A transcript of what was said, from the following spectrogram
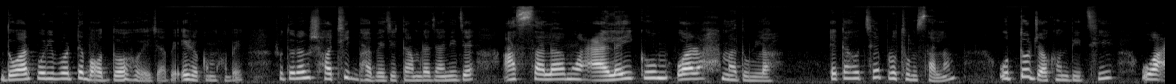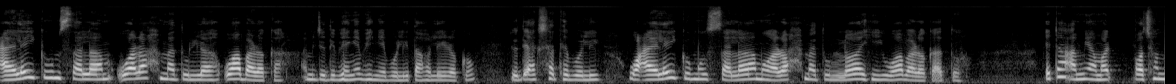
দোয়ার পরিবর্তে বদোয়া হয়ে যাবে এরকম হবে। সুতরাং সঠিকভাবে যেটা আমরা জানি যে আসসালামু আলাইকুম ওয়া রাহমাতুল্লাহ এটা হচ্ছে প্রথম সালাম। উত্তর যখন দিচ্ছি ওয়া আলাইকুম সালাম ওয়া রাহমাতুল্লাহ ওয়া বারাকা আমি যদি ভেঙে ভেঙে বলি তাহলে এরকম। যদি একসাথে বলি ওয়া আলাইকুম সালাম ওয়া রাহমাতুল্লাহি ওয়া বারাকাতুহ এটা আমি আমার পছন্দ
